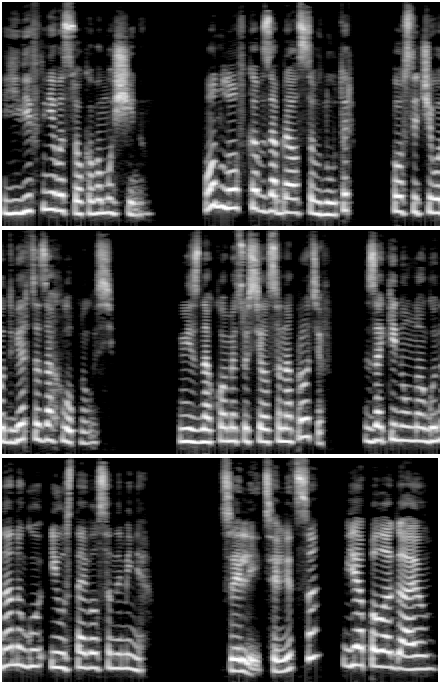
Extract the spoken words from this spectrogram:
явив мне высокого мужчину. Он ловко взобрался внутрь, после чего дверца захлопнулась. Незнакомец уселся напротив, закинул ногу на ногу и уставился на меня. «Целительница, я полагаю»,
